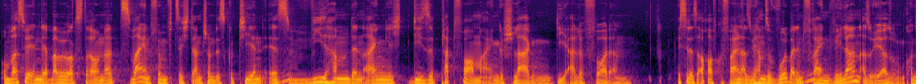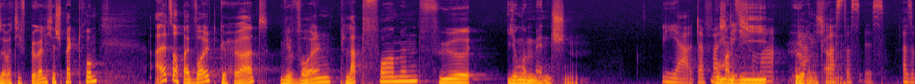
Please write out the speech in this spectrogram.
Und was wir in der Bubblebox 352 dann schon diskutieren, ist, mhm. wie haben denn eigentlich diese Plattformen eingeschlagen, die alle fordern? Ist dir das auch aufgefallen? Also wir haben sowohl bei den mhm. Freien Wählern, also eher so ein konservativ-bürgerliches Spektrum, als auch bei Volt gehört, wir wollen Plattformen für junge Menschen. Ja, da verstehe ich schon mal gar nicht, kann. was das ist. Also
